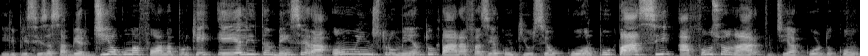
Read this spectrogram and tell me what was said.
ele precisa saber de alguma forma, porque ele também será um instrumento para fazer com que o seu corpo passe a funcionar de acordo com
